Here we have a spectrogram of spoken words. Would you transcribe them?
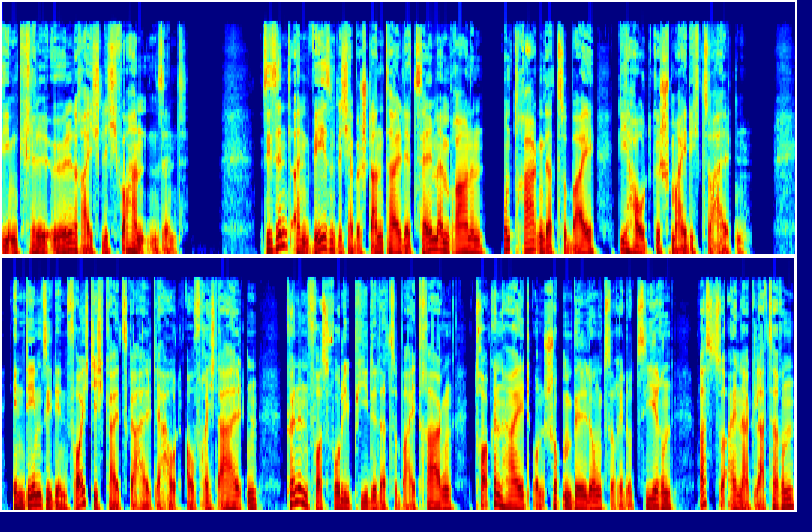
die im Krillöl reichlich vorhanden sind. Sie sind ein wesentlicher Bestandteil der Zellmembranen und tragen dazu bei, die Haut geschmeidig zu halten. Indem sie den Feuchtigkeitsgehalt der Haut aufrechterhalten, können Phospholipide dazu beitragen, Trockenheit und Schuppenbildung zu reduzieren, was zu einer glatteren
